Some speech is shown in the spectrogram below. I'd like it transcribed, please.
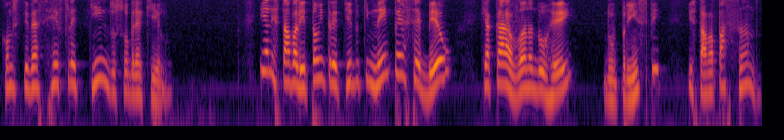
como se estivesse refletindo sobre aquilo. E ele estava ali tão entretido que nem percebeu que a caravana do rei, do príncipe, estava passando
